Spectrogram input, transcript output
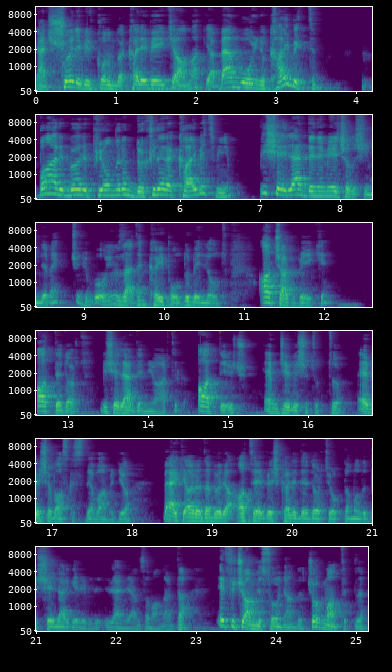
Yani şöyle bir konumda kale B2 almak ya ben bu oyunu kaybettim. Bari böyle piyonlarım dökülerek kaybetmeyeyim. Bir şeyler denemeye çalışayım demek. Çünkü bu oyun zaten kayıp olduğu belli oldu. At çarpı B2. At D4. Bir şeyler deniyor artık. At D3. Hem C5'i tuttu. E5'e baskısı devam ediyor. Belki arada böyle at E5 kale D4 yoklamalı bir şeyler gelebilir ilerleyen zamanlarda. F3 hamlesi oynandı. Çok mantıklı.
